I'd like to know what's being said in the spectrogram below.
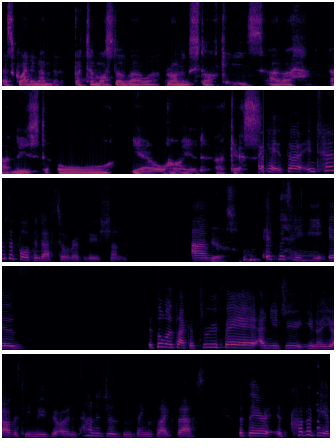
that's quite a number. But uh, most of our rolling stock is either uh, leased or yeah, or hired, I guess. Okay, so in terms of fourth industrial revolution, um, yes, Eswatini is it's almost like a thoroughfare, and you do you know you obviously move your own tonnages and things like that but there is probably a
